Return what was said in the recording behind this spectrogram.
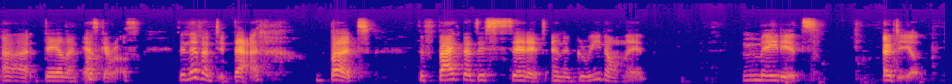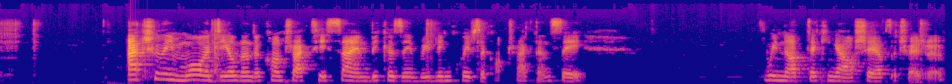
uh, dale and esgaroth. They never did that but the fact that they said it and agreed on it made it a deal. actually more a deal than the contract he signed because they relinquish the contract and say, we're not taking our share of the treasure,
